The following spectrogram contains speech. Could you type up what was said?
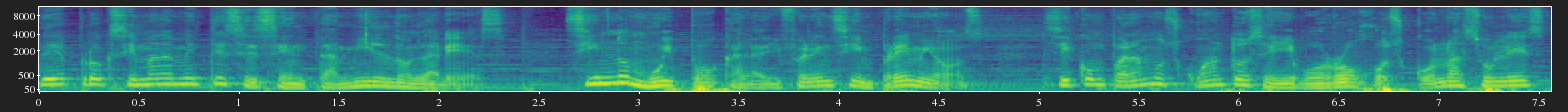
de aproximadamente 60 mil dólares, siendo muy poca la diferencia en premios. Si comparamos cuánto se llevó rojos con azules,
